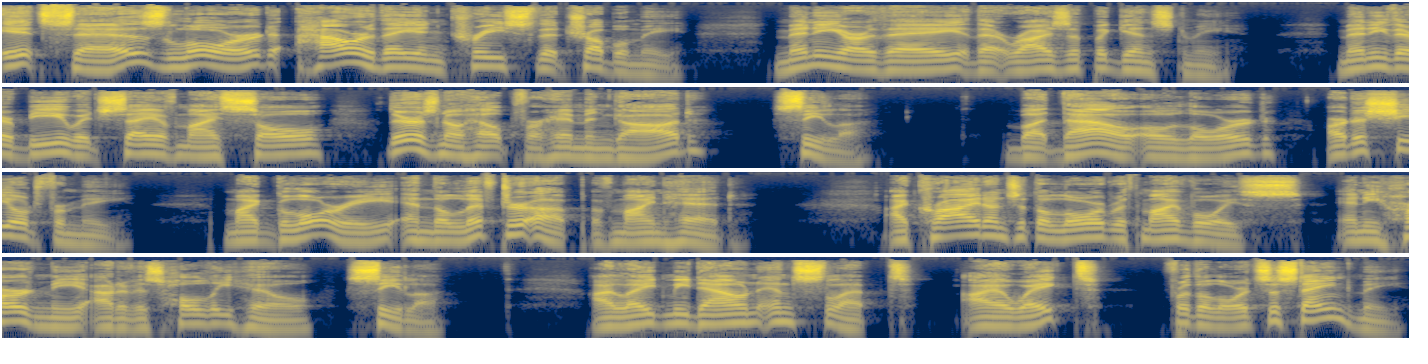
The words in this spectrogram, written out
It says, Lord, how are they increased that trouble me? Many are they that rise up against me. Many there be which say of my soul, There is no help for him in God. Selah. But thou, O Lord, art a shield for me, my glory and the lifter up of mine head. I cried unto the Lord with my voice, and he heard me out of his holy hill, Selah. I laid me down and slept. I awaked, for the Lord sustained me.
